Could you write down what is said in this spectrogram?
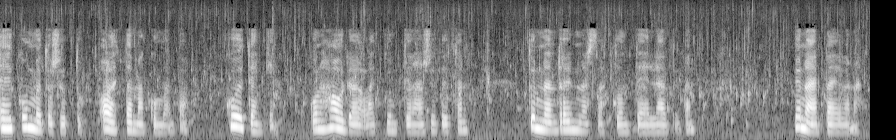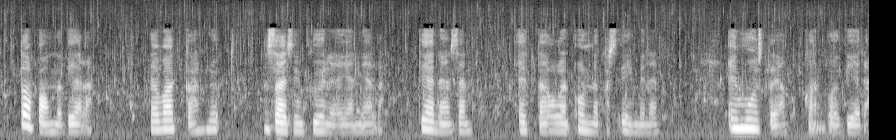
Ei kummitusjuttu ole tämän kummempaa. Kuitenkin, kun haudalla kynttilän sytytän, tunnen rinnassa tunteen lämpimän. Jonain päivänä tapaamme vielä. Ja vaikka nyt saisin kyyneen jäljellä, tiedän sen, että olen onnekas ihminen. Ei muistoja kukaan voi viedä,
